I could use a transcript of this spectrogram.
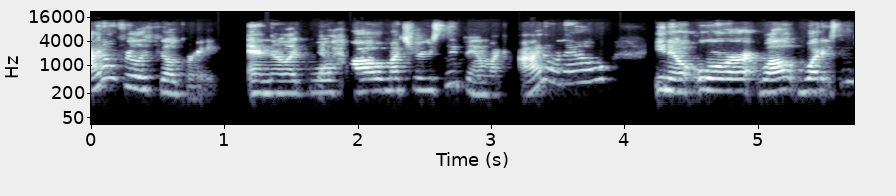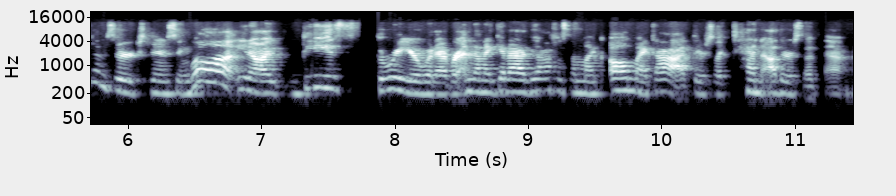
I don't really feel great." And they're like, "Well, how much are you sleeping?" I'm like, "I don't know." You know, or well, what symptoms are you experiencing? Well, uh, you know, I, these three or whatever. And then I get out of the office. I'm like, oh my God, there's like 10 others of them.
